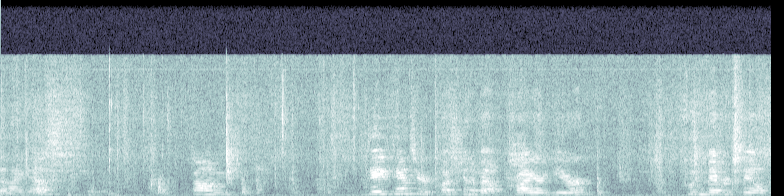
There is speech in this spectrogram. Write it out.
The season, I guess. Um, Dave, to answer your question about prior year, food and beverage sales,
